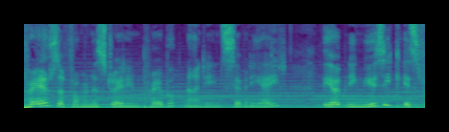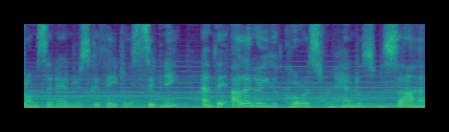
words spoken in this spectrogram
Prayers are from an Australian prayer book, 1978. The opening music is from St Andrew's Cathedral, Sydney, and the Alleluia chorus from Handel's Messiah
